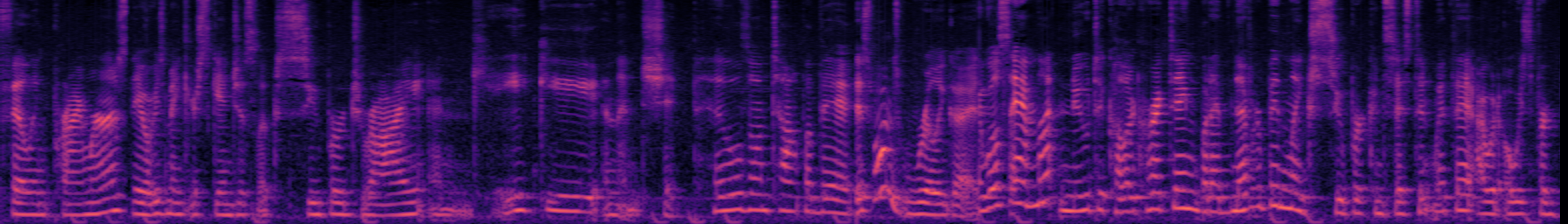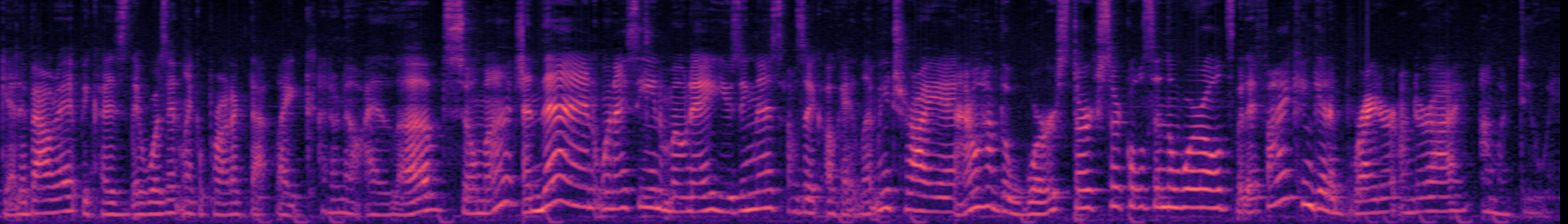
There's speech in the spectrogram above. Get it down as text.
filling primers, they always make your skin just look super dry and cakey and then shit pills on top of it. This one's really good. I will say I'm not new to color correcting, but I've never been like super consistent with it. I would always forget about it because there wasn't like a product that like, I don't know, I loved so much. And then when I seen Monet using this, I was like, okay, let me try it. I don't have the worst dark circles in the world, but if I can get a brighter under eye, I'm gonna do it.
